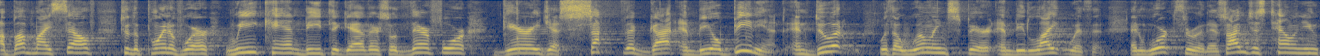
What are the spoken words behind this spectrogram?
above myself to the point of where we can be together. So, therefore, Gary, just suck the gut and be obedient and do it with a willing spirit and be light with it and work through it. And so, I'm just telling you,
